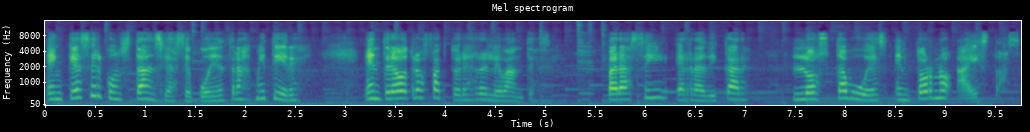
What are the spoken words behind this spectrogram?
en qué circunstancias se pueden transmitir entre otros factores relevantes, para así erradicar los tabúes en torno a estas.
